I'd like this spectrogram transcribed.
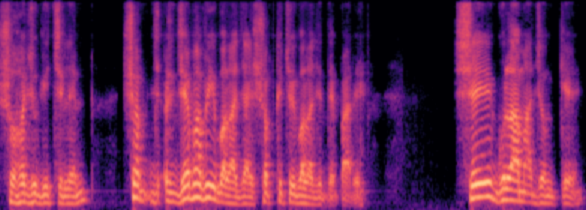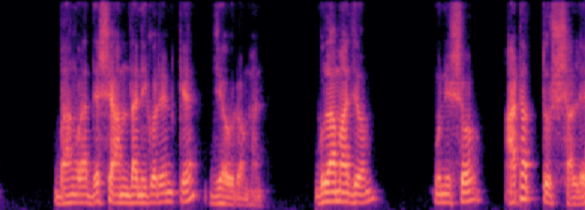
সহযোগী ছিলেন। সব যেভাবেই বলা যায়, সবকিছুই বলা যেতে পারে। সেই গোলাম আজমকে বাংলাদেশে আমদানি করেন কে? জিয়াউর রহমান। গোলাম আজম উনিশশো আটাত্তর সালে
